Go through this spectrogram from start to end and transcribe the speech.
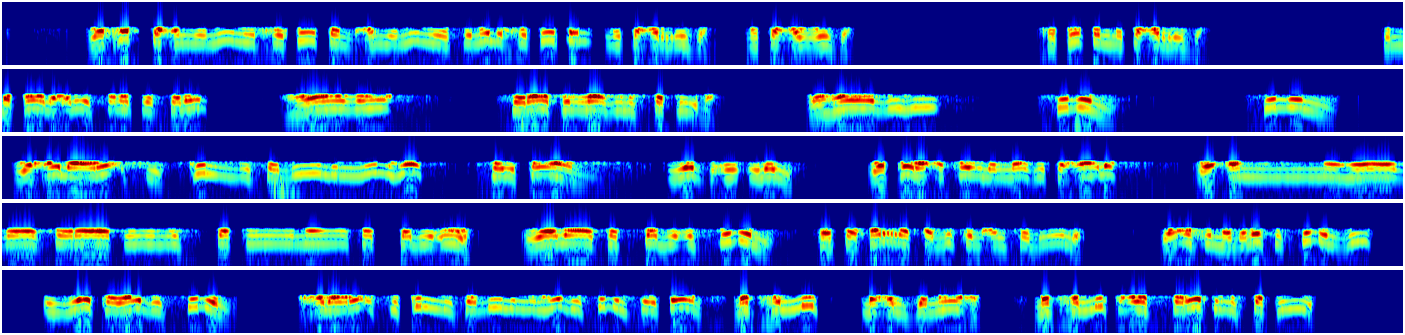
وخط عن يمينه خطوطا عن يمينه وشماله خطوطا متعرجة متعوجة. خطوطا متعرجة. ثم قال عليه الصلاة والسلام هذا صراط الله مستقيما وهذه سبل سبل وعلى رأس كل سبيل منها شيطان يدعو إليه. وقرأ قول الله تعالى وأن هذا صراطي مستقيما فاتبعوه ولا تتبعوا السبل فتفرق بكم عن سبيله. يا أخي ما بلاش السبل دي إياك وهذه السبل. على رأس كل سبيل من هذه السبل شيطان ما تخليك مع الجماعة ما تخليك على الصراط المستقيم.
